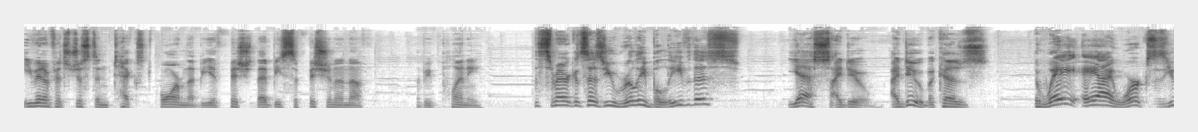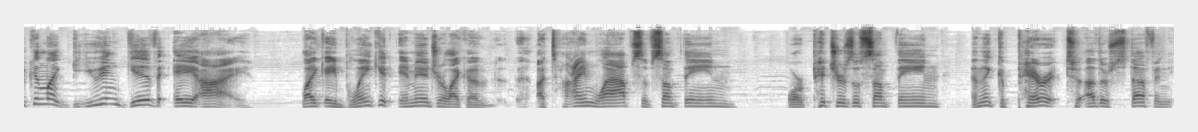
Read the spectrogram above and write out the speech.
even if it's just in text form. That'd be efficient. That'd be sufficient enough. That'd be plenty. This American says, "You really believe this?" Yes, I do. I do because the way AI works is you can like you can give AI like a blanket image or like a a time lapse of something or pictures of something and then compare it to other stuff and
